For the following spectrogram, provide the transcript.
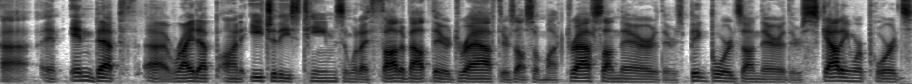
uh, an in depth uh, write up on each of these teams and what I thought about their draft. There's also mock drafts on there, there's big boards on there, there's scouting reports.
